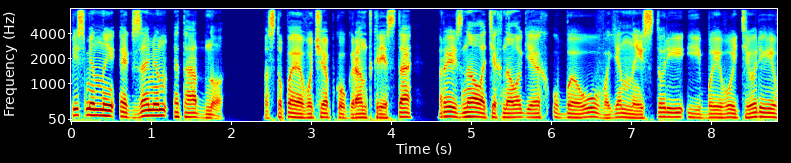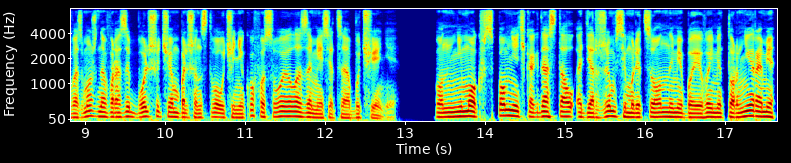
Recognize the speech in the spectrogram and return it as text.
Письменный экзамен — это одно. Поступая в учебку Гранд-Креста — Рэй знал о технологиях УБУ, военной истории и боевой теории, возможно, в разы больше, чем большинство учеников усвоило за месяцы обучения. Он не мог вспомнить, когда стал одержим симуляционными боевыми турнирами,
